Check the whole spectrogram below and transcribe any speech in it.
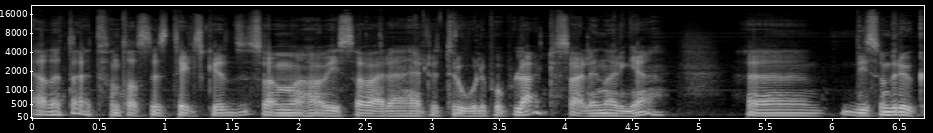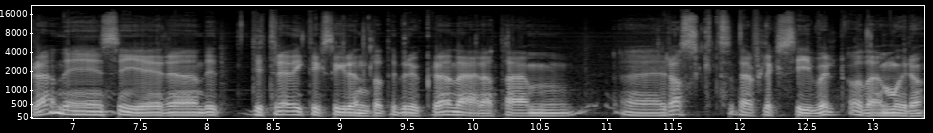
Ja, dette er et fantastisk tilskudd som har vist seg å være helt utrolig populært, særlig i Norge. Eh, de som bruker det, de sier eh, de, de tre viktigste grunnene til at de bruker det, det er at det er raskt, det er fleksibelt og det er moro.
